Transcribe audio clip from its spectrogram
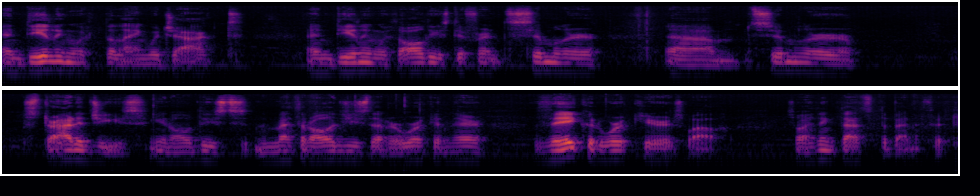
and dealing with the Language Act, and dealing with all these different similar, um, similar strategies. You know, these methodologies that are working there, they could work here as well. So I think that's the benefit.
